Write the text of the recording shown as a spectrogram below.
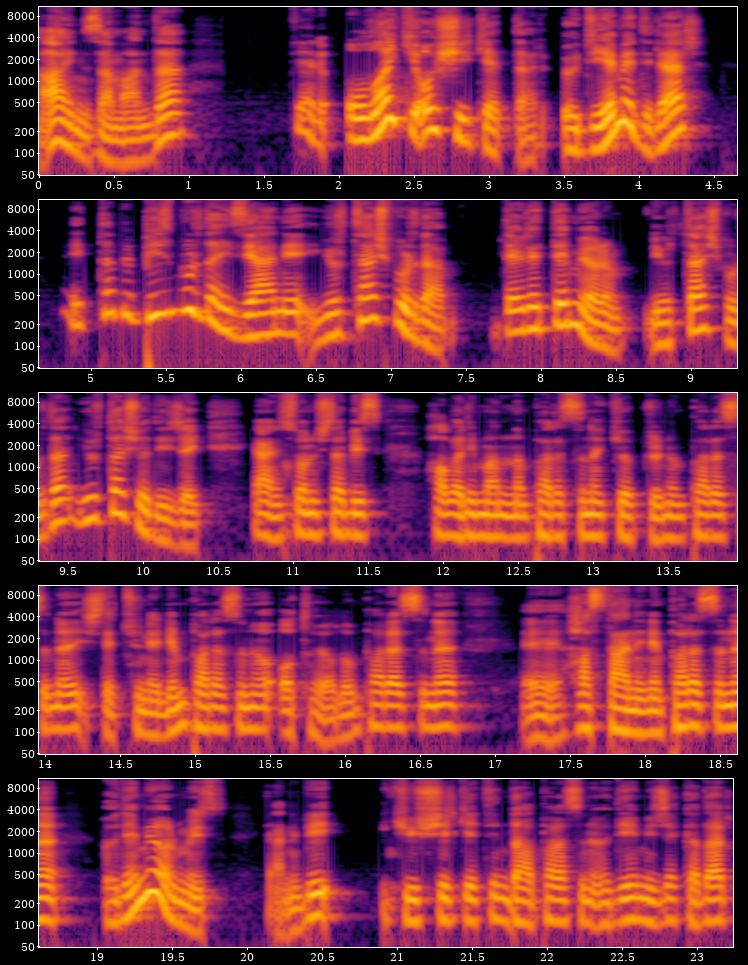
aynı zamanda yani olay ki o şirketler ödeyemediler. E tabi biz buradayız yani yurttaş burada. Devlet demiyorum. Yurttaş burada. Yurttaş ödeyecek. Yani sonuçta biz havalimanının parasını, köprünün parasını, işte tünelin parasını, otoyolun parasını, e, hastanenin parasını ödemiyor muyuz? Yani bir 2-3 şirketin daha parasını ödeyemeyecek kadar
